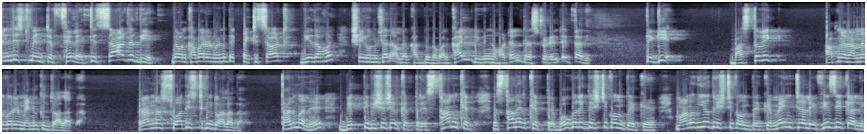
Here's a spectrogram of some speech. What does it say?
এনলিস্টমেন্টে ফেলে একটি চার্ট দিয়ে, যেমন খাবারের মেনুতে একটি চার্ট দিয়ে দেওয়া হয়, সেই অনুসারে আমরা খাদ্য খাবার খাই, বিভিন্ন হোটেল রেস্টুরেন্ট ইত্যাদি। তে গিয়ে, বাস্তবিক আপনার রান্নাঘরের মেনু কিন্তু আলাদা। রান্নার স্বাদিষ্ট কিন্তু আলাদা। তার মানে ব্যক্তি বিশেষের ক্ষেত্রে, স্থান ক্ষেত্রে স্থানের ক্ষেত্রে, ভৌগোলিক দৃষ্টিকোণ থেকে, মানবীয় দৃষ্টিকোণ থেকে মেন্টালি ফিজিক্যালি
